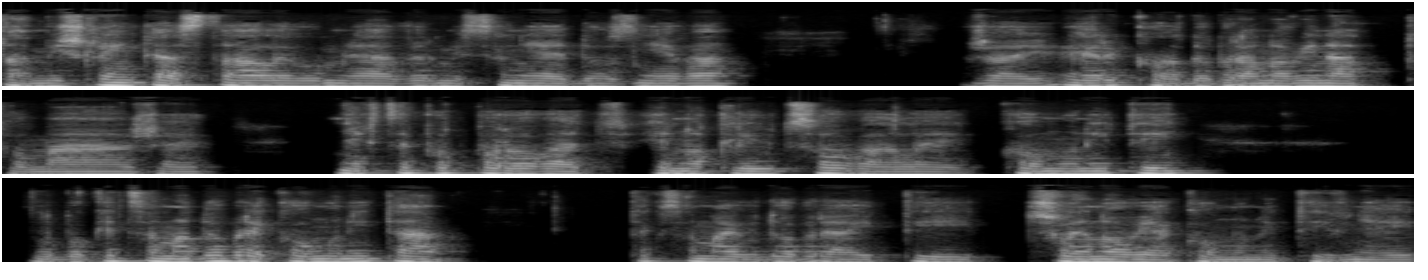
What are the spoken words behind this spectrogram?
tá myšlienka stále u mňa veľmi silne doznieva, že aj Erko a Dobrá novina to má, že nechce podporovať jednotlivcov, ale komunity, lebo keď sa má dobre komunita, tak sa majú dobre aj tí členovia komunity v nej.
